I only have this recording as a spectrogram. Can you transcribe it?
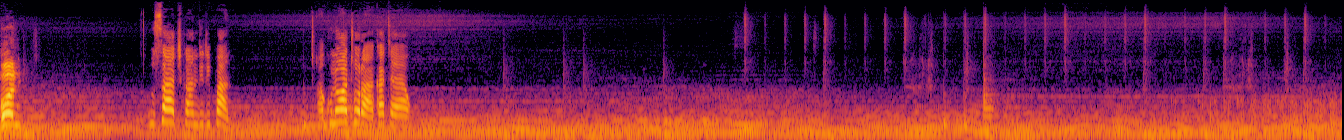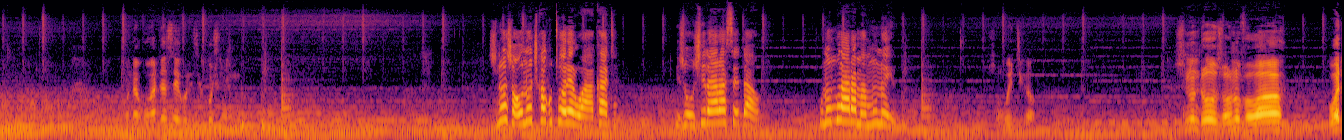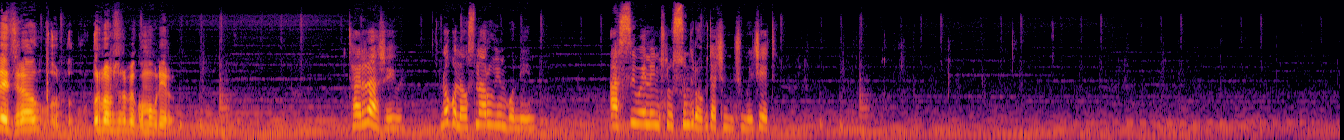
mboni? Usatya ndiri pano. Hakuna watora hakata yako. Kunda kuvata sei kuti chikoshwa mu zvino zvaunotya kutorerwa hakata izvo uchirara sedawa unomurarama muno iwe. Zvangoitika zvino ndo zvaunobva wa- wadedzera uri pamusoro pegomo kudero? Tarirazve iwe unogona usina ruvimbo neni. Asi iwe neni tinosungirwa kuita chinhu chimwe chete.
